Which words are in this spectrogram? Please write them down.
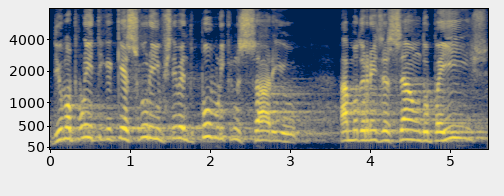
de uma política que assegure o investimento público necessário à modernização do país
